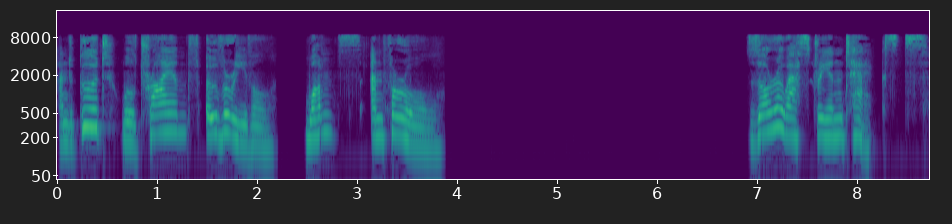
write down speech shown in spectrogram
And good will triumph over evil, once and for all. Zoroastrian Texts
